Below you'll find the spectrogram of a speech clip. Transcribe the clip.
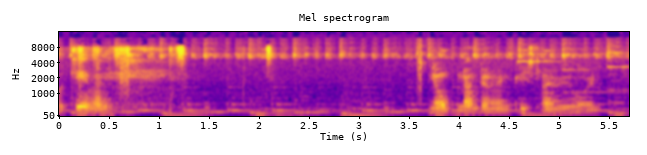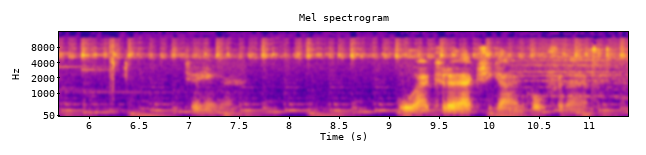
okay, man. Nope, I'm not gonna increase my reward. Two hanger. Ooh, I could have actually gotten gold for that.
